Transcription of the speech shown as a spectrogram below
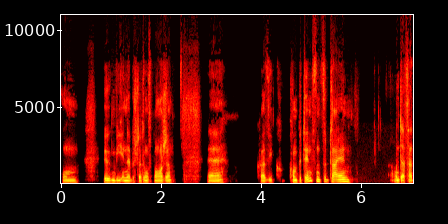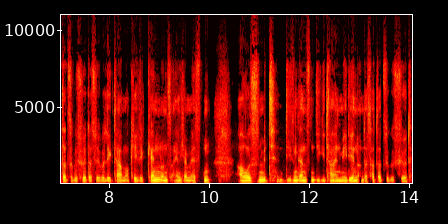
um irgendwie in der Bestattungsbranche äh, quasi Kompetenzen zu teilen und das hat dazu geführt, dass wir überlegt haben, okay, wir kennen uns eigentlich am besten aus mit diesen ganzen digitalen Medien. Und das hat dazu geführt,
